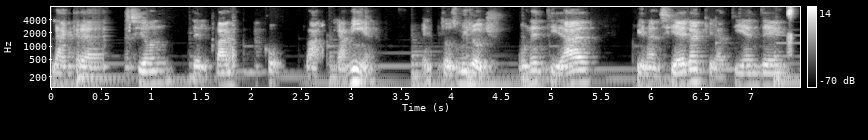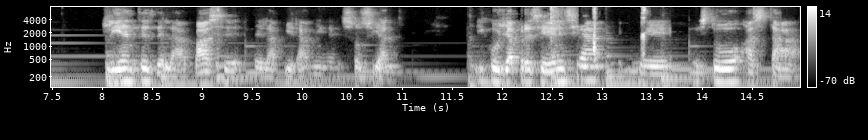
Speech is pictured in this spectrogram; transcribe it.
la creación del Banco Bancamía en 2008, una entidad financiera que atiende clientes de la base de la pirámide social y cuya presidencia eh, estuvo hasta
